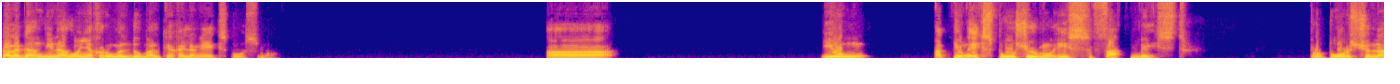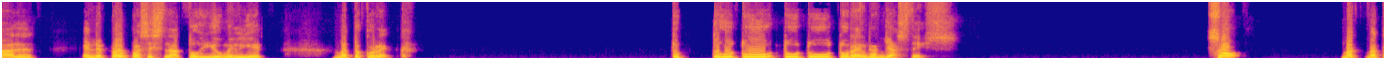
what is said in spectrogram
talaga ang ginagawa niya karumal-dumal kaya kailangan i-expose mo. Ah, yung at yung exposure mo is fact-based, proportional, and the purpose is not to humiliate but to correct. To to to to to to render justice. So, but but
